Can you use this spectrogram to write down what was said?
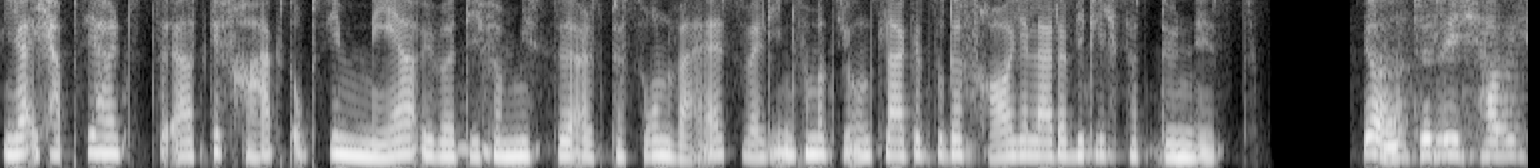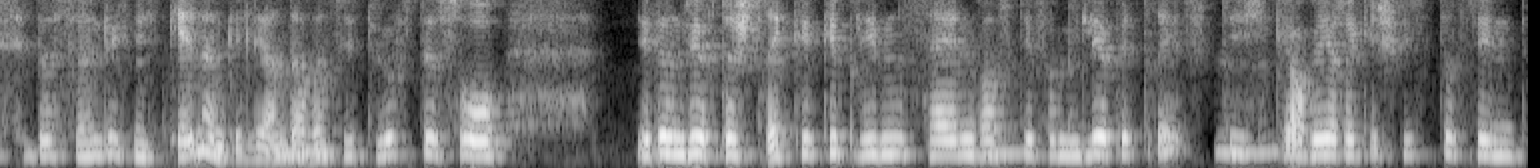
Ja, ich habe sie halt zuerst gefragt, ob sie mehr über die Vermisste als Person weiß, weil die Informationslage zu der Frau ja leider wirklich sehr dünn ist. Ja, natürlich habe ich sie persönlich nicht kennengelernt, mhm. aber sie dürfte so irgendwie auf der Strecke geblieben sein, was die Familie betrifft. Mhm. Ich glaube, ihre Geschwister sind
